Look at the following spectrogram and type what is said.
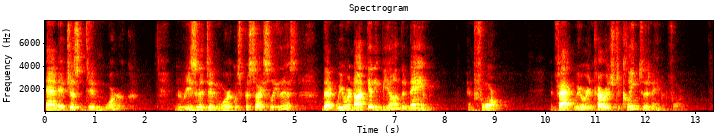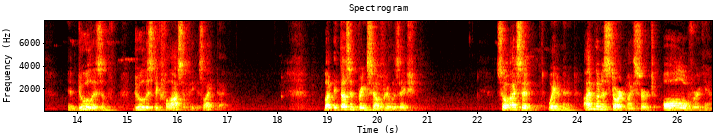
And it just didn't work. The reason it didn't work was precisely this that we were not getting beyond the name and form. In fact, we were encouraged to cling to the name and form. In dualism, dualistic philosophy is like that. But it doesn't bring self realization. So I said, wait a minute, I'm going to start my search all over again.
